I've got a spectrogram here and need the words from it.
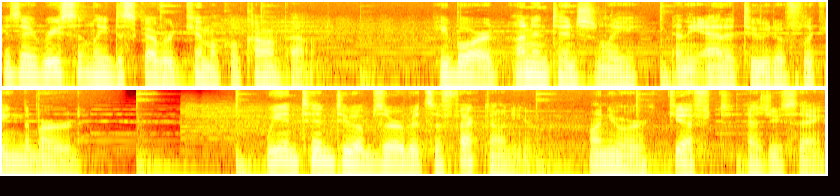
is a recently discovered chemical compound. He bore it unintentionally in the attitude of flicking the bird. We intend to observe its effect on you, on your gift, as you say.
